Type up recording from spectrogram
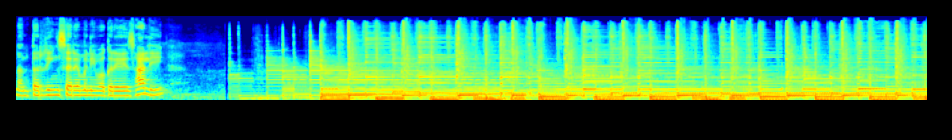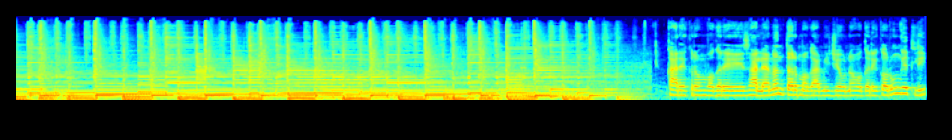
नंतर रिंग सेरेमनी वगैरे झाली. कार्यक्रम वगैरे झाल्यानंतर मग आम्ही जेवणं वगैरे करून घेतली.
